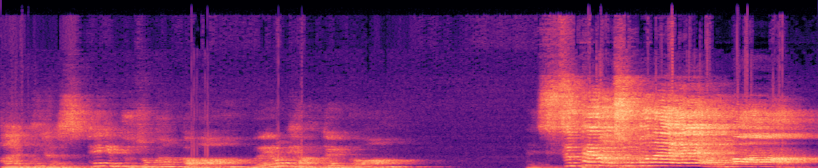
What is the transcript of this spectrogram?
아, 네가 스펙이 부족한가? 왜 이렇게 안 될까? 스펙은 충분해, 엄마.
